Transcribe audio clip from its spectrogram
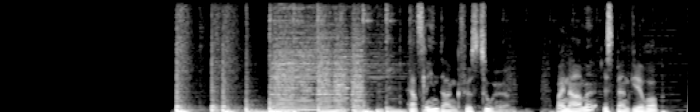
Herzlichen Dank fürs Zuhören. Mein Name ist Bernd Gerob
